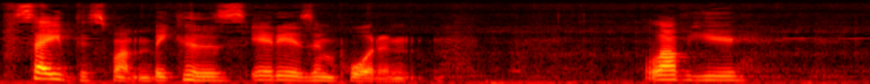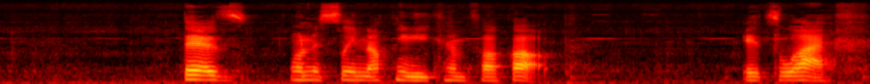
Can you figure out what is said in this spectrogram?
save this one because it is important. Love you. There's honestly nothing you can fuck up. It's life.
